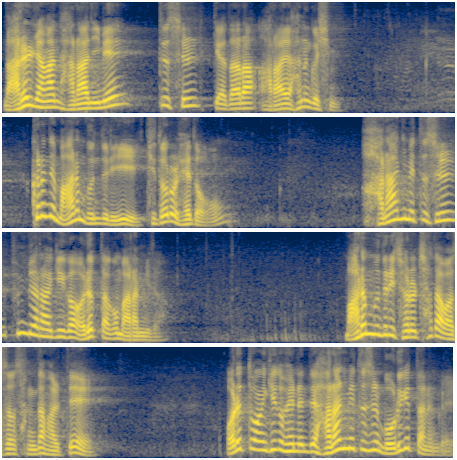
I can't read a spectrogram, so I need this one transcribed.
나를 향한 하나님의 뜻을 깨달아 알아야 하는 것입니다. 그런데 많은 분들이 기도를 해도 하나님의 뜻을 분별하기가 어렵다고 말합니다. 많은 분들이 저를 찾아와서 상담할 때 오랫동안 기도했는데 하나님의 뜻을 모르겠다는 거예요.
